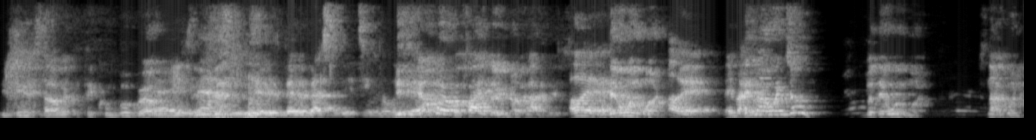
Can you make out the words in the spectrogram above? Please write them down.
You can't stop at the Tecumbo, bro. Yeah, he's nasty. they're, they're the best elite team in the league. They'll put up a fight though. You know how it is. Oh yeah. They'll win one. Oh yeah. They might. They might win two, but they'll win one. It's not going to.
